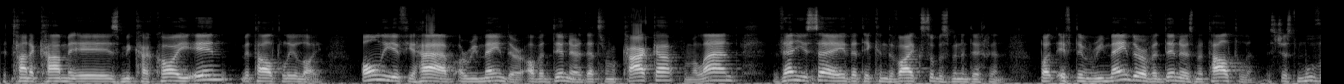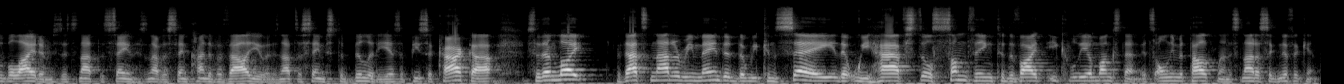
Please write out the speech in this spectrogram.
the Tanakama is mikakoi in metal. Only if you have a remainder of a dinner that's from karka, from a land, then you say that they can divide ksubas bin but if the remainder of a dinner is metaltalin, it's just movable items, it's not the same, it doesn't the same kind of a value, and it's not the same stability as a piece of karka, so then loy, that's not a remainder that we can say that we have still something to divide equally amongst them. It's only metaltalin, it's not as significant.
